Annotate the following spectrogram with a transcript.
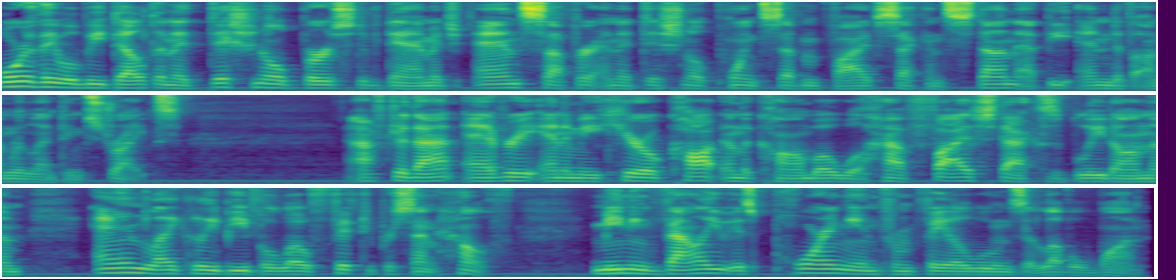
or they will be dealt an additional burst of damage and suffer an additional 0.75 second stun at the end of Unrelenting Strikes. After that, every enemy hero caught in the combo will have 5 stacks of bleed on them and likely be below 50% health, meaning value is pouring in from fatal wounds at level 1.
